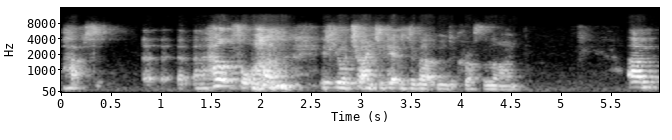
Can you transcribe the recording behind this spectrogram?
perhaps a, helpful one if you're trying to get a development across the line. Um,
